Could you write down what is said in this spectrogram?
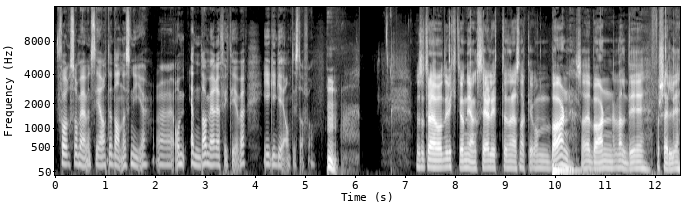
for, som Even sier, at det dannes nye og enda mer effektive IGG-antistoffer. Mm. Men så tror jeg det er viktig å nyansere litt når jeg snakker om barn. Så er barn veldig forskjellige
